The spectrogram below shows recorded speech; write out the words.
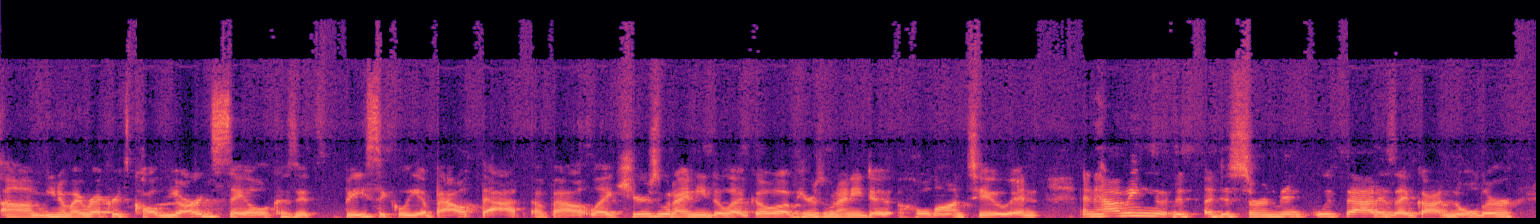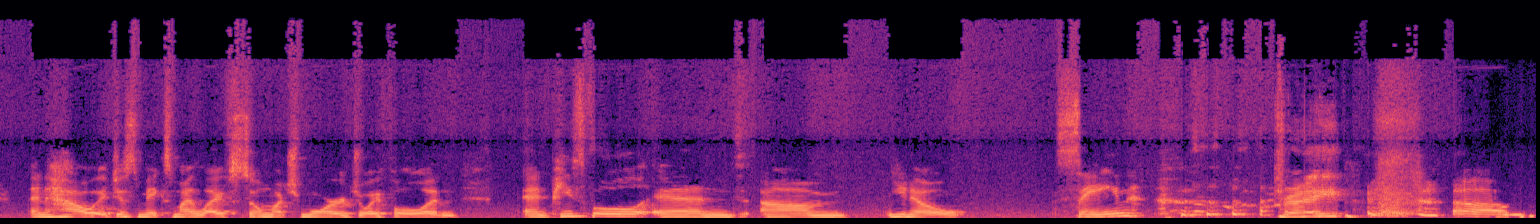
um, you know, my record's called Yard Sale because it's basically about that, about like, here's what I need to let go of, here's what I need to hold on to. And, and having a discernment with that as I've gotten older and how it just makes my life so much more joyful and, and peaceful and, um, you know, sane. right. Um,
